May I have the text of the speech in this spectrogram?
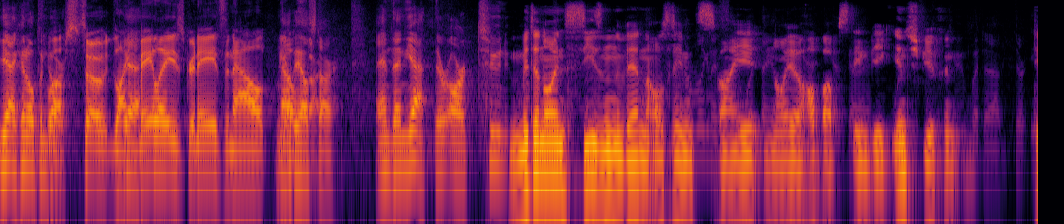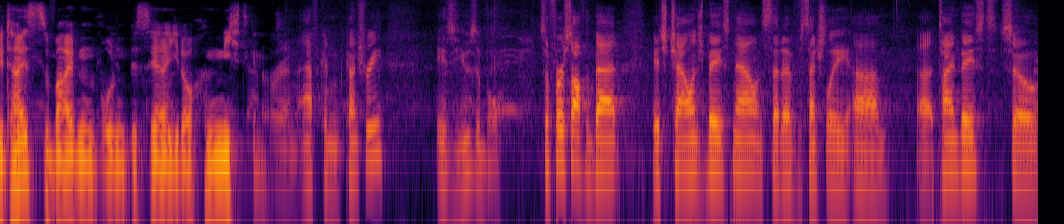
Yeah, it can open doors. so like Yeah. melees, grenades, and now the now the L L-Star. Then yeah, Mit der neuen Season werden außerdem zwei neue Hop-Ups den Weg ins Spiel finden. Details zu beiden wurden bisher jedoch nicht genannt. So first off the bat, it's challenge based now instead of essentially um, uh, time based. So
